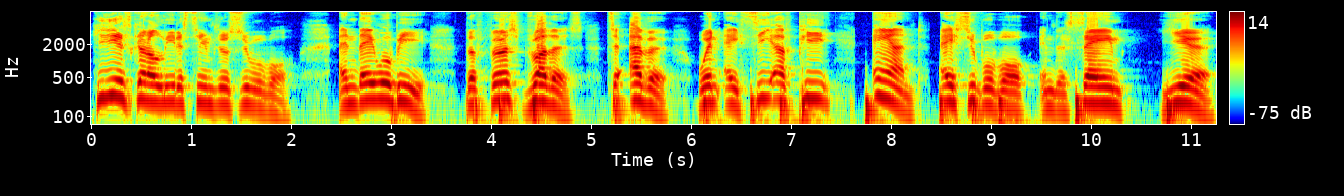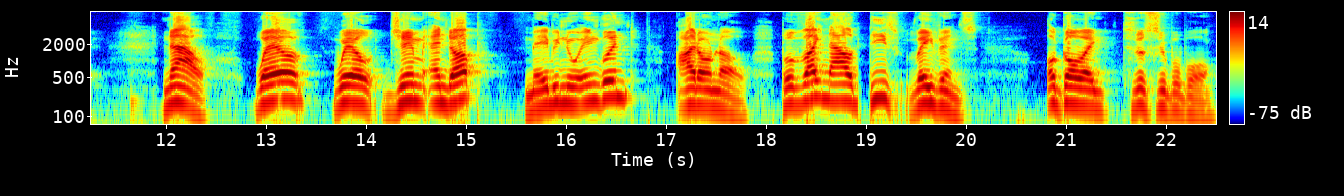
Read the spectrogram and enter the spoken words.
He is going to lead his team to the Super Bowl. And they will be the first brothers to ever win a CFP and a Super Bowl in the same year. Now, where will Jim end up? Maybe New England? I don't know. But right now, these Ravens are going to the Super Bowl.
